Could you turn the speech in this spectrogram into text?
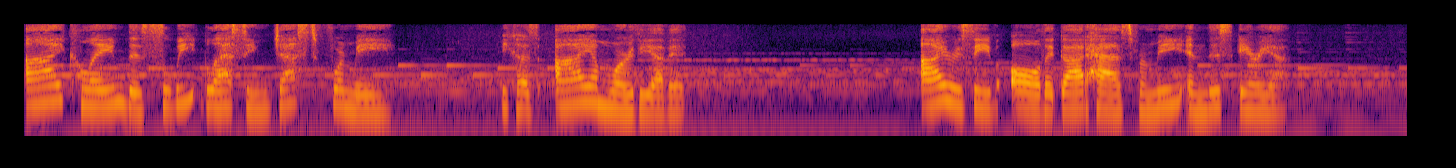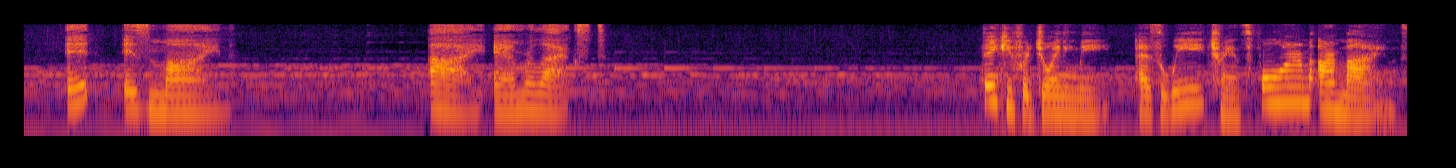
I claim this sweet blessing just for me because I am worthy of it. I receive all that God has for me in this area. It is mine. I am relaxed. Thank you for joining me as we transform our minds.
